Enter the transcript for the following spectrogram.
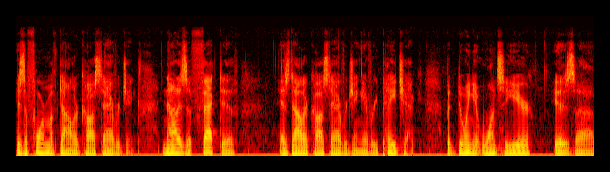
is a form of dollar cost averaging. Not as effective as dollar cost averaging every paycheck, but doing it once a year is uh,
